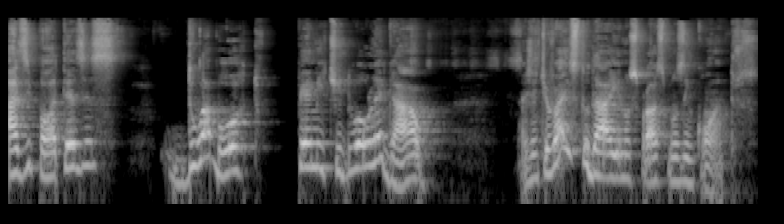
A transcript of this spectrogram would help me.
as hipóteses do aborto permitido ou legal. A gente vai estudar aí nos próximos encontros.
